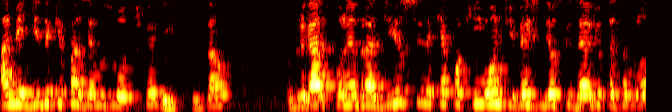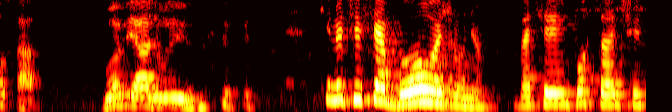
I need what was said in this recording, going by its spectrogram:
à medida que fazemos o outro feliz. Então, obrigado por lembrar disso e daqui a pouquinho, o ano que vem, se Deus quiser, o livro está sendo lançado. Boa viagem, Luiz. Que notícia boa, Júnior. Vai ser importante,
